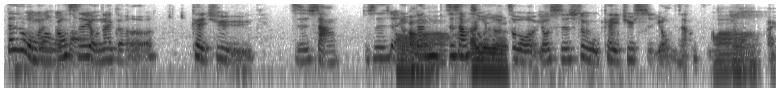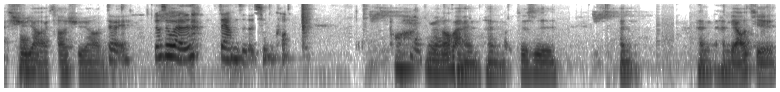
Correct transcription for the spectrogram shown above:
但是我们公司有那个可以去智商，就是跟智商所合作，有时数可以去使用这样子。啊，哎，需要，超需要的。对，就是为了这样子的情况。哇，你们老板很很就是很很很了解，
